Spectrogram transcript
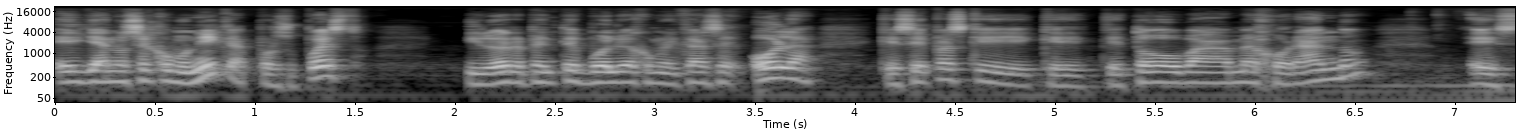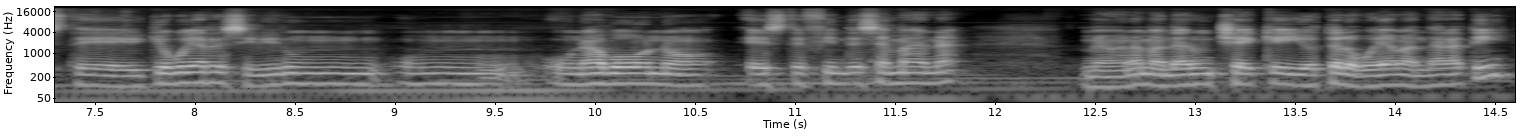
él ya no se comunica, por supuesto. Y luego de repente vuelve a comunicarse, hola, que sepas que, que- todo va mejorando. Este, yo voy a recibir un, un- abono este fin de semana. Me van a mandar un cheque y yo te lo voy a mandar a ti.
